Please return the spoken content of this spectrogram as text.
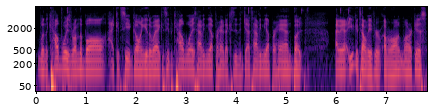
when the Cowboys run the ball, I could see it going either way. I could see the Cowboys having the upper hand. I could see the Jets having the upper hand. But I mean, you can tell me if I'm wrong, Marcus.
